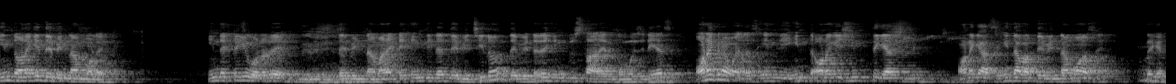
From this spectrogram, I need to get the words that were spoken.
হিন্দ অনেকে দেবীর নাম বলে। হিন্দ একটা কি বলে রে? দেবীর নাম। মানে একটা হিন্দিটা দেবী ছিল। দেবীটা হিন্দুস্তান এরকম হয়েছে ঠিক আছে? অনেক রেওয়াজ আছে। হিন্দি হিন্দ অনেকে হিন্দ থেকে আসছে। অনেকে আছে। হিন্দ আবার দেবীর নামও আছে। দেখেন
